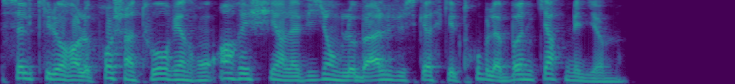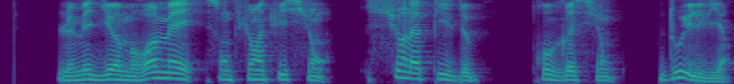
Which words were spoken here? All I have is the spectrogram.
celles qu'il aura le prochain tour viendront enrichir la vision globale jusqu'à ce qu'il trouve la bonne carte médium. Le médium remet son pion intuition sur la piste de progression d'où il vient.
